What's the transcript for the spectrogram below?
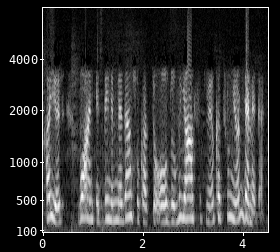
hayır bu anket benim neden sokakta olduğumu yansıtmıyor katılmıyorum demedi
